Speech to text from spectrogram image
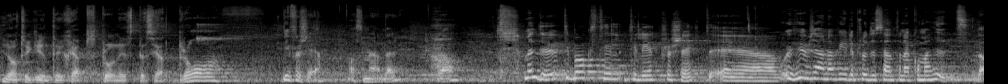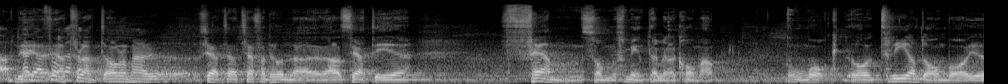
Jag tycker inte Skeppsbron är speciellt bra. Vi får se vad som händer. Ja. Men du, tillbaks till, till ert projekt. Eh, och hur gärna ville producenterna komma hit då? Det, har frågat jag tror att av de här, jag har träffat hundra, jag säger att det är fem som, som inte har velat komma. Och, och tre av dem var ju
